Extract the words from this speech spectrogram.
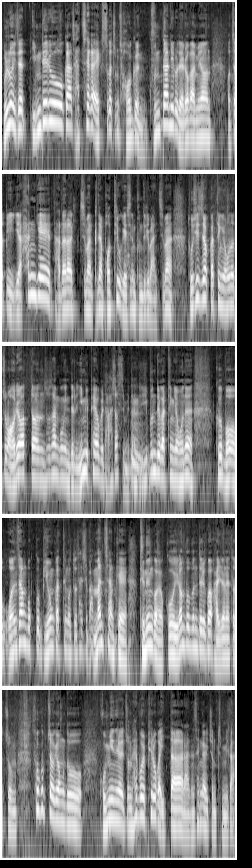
물론 이제 임대료가 자체가 액수가 좀 적은 군 단위로 내려가면 어차피 이게 한계에 다다랐지만 그냥 버티고 계시는 분들이 많지만 도시 지역 같은 경우는 좀 어려웠던 소상공인들은 이미 폐업을 다 하셨습니다. 음. 이분들 같은 경우는 그 뭐 원상복구 비용 같은 것도 사실 만만치 않게 드는 거였고 이런 부분들과 관련해서 좀 소급 적용도 고민을 좀 해볼 필요가 있다라는 생각이 좀 듭니다.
